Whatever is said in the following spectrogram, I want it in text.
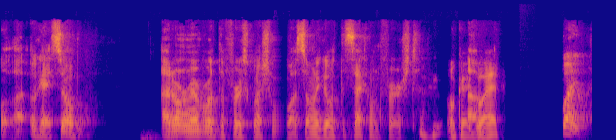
Well, uh, okay. So I don't remember what the first question was. So I'm gonna go with the second one first. okay. Um, go ahead. But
